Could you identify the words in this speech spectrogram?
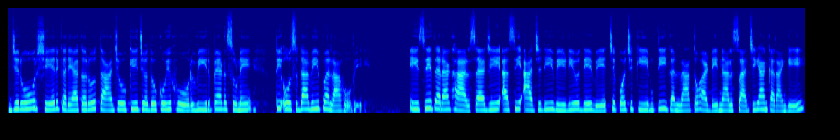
ਜ਼ਰੂਰ ਸ਼ੇਅਰ ਕਰਿਆ ਕਰੋ ਤਾਂ ਜੋ ਕਿ ਜਦੋਂ ਕੋਈ ਹੋਰ ਵੀਰ ਭੈਣ ਸੁਣੇ ਤੇ ਉਸ ਦਾ ਵੀ ਭਲਾ ਹੋਵੇ। ਇਸੇ ਤਰ੍ਹਾਂ ਖਾਲਸਾ ਜੀ, ਅਸੀਂ ਅੱਜ ਦੀ ਵੀਡੀਓ ਦੇ ਵਿੱਚ ਕੁਝ ਕੀਮਤੀ ਗੱਲਾਂ ਤੁਹਾਡੇ ਨਾਲ ਸਾਂਝੀਆਂ ਕਰਾਂਗੇ।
